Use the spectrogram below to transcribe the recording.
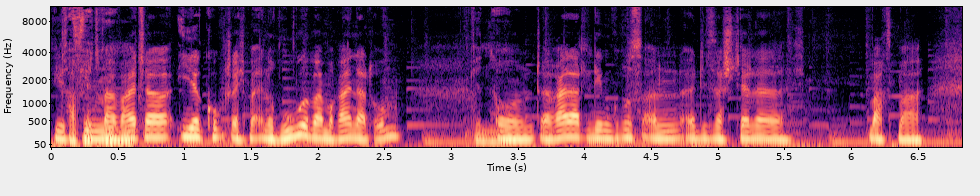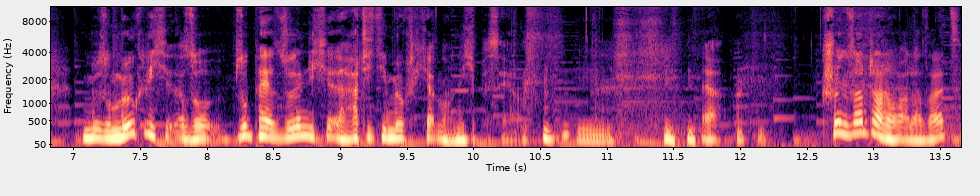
wir Kaffee ziehen mal trinken. weiter. Ihr guckt euch mal in Ruhe beim Reinhard um. Genau. Und äh, Reinhard, lieben Gruß an äh, dieser Stelle. Ich mach's mal so möglich, also so persönlich äh, hatte ich die Möglichkeit noch nicht bisher. Ja. Schönen Sonntag noch allerseits.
